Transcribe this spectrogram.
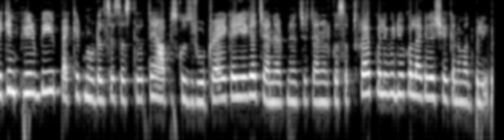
लेकिन फिर भी पैकेट नूडल से सस्ते होते हैं। आप इसको ज़रूर ट्राई करिएगा। चैनल, अपने चैनल को सब्सक्राइब कर लिए वीडियो को लाइक शेयर करना मत भूलिए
